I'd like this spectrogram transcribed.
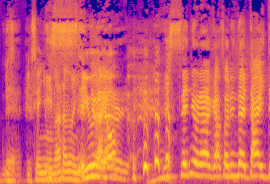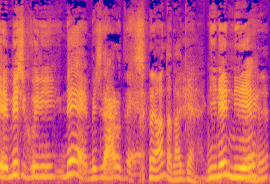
ね。一銭にもならんのに言うなよ。一銭にもならんガソリン代炊いて飯食いに。ね飯代あるて。それあんただけやないか。2年2年。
